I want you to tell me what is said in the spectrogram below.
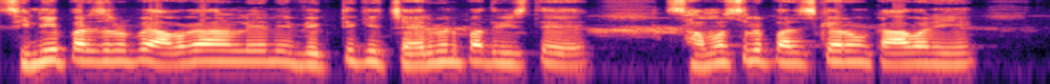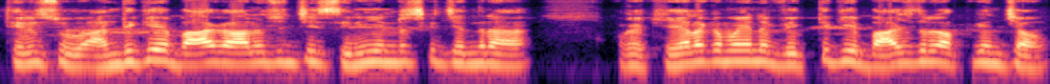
సినీ పరిశ్రమపై అవగాహన లేని వ్యక్తికి చైర్మన్ పదవి ఇస్తే సమస్యలు పరిష్కారం కావని తెలుసు. అందుకే బాగా ఆలోచించి సినీ ఇండస్ట్రీకి చెందిన ఒక కీలకమైన వ్యక్తికి బాధ్యతలు అప్పగించాం.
